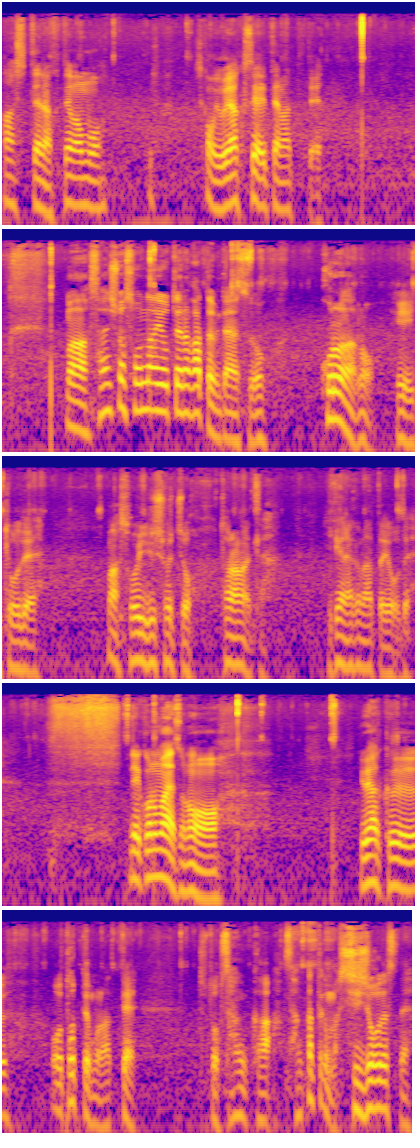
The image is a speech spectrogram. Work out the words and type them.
走ってなくて、まあ、もうしかも予約制ってなってて。まあ最初はそんな予定なかったみたいなんですけどコロナの影響で。まあそういう処置を取らなきゃいけなくなったようで。でこの前その予約を取ってもらってちょっと参加参加っていうかまあ試乗ですね。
